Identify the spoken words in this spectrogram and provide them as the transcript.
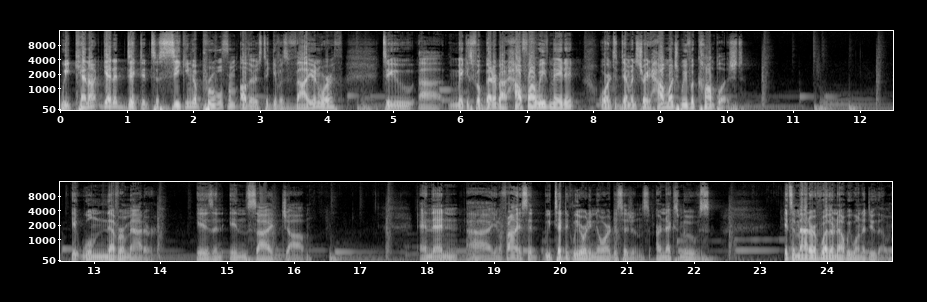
We cannot get addicted to seeking approval from others to give us value and worth, to uh, make us feel better about how far we've made it, or to demonstrate how much we've accomplished. It will never matter. It is an inside job. And then, uh, you know, finally, I said we technically already know our decisions, our next moves. It's a matter of whether or not we want to do them.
